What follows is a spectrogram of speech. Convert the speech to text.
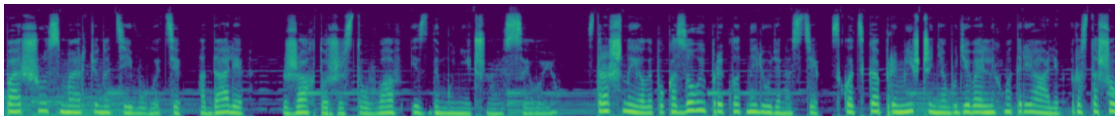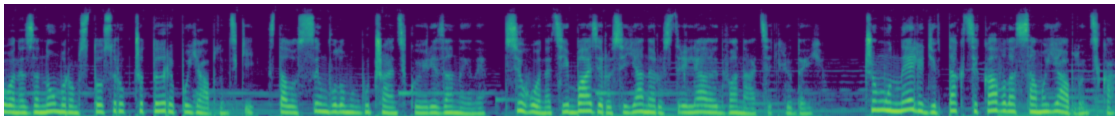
першою смертю на цій вулиці, а далі жах торжествував із демонічною силою. Страшний, але показовий приклад нелюдяності складське приміщення будівельних матеріалів, розташоване за номером 144 по Яблунській, стало символом бучанської різанини. Всього на цій базі росіяни розстріляли 12 людей. Чому нелюдів так цікавила саме Яблунська?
